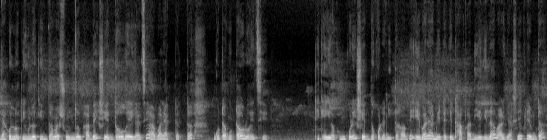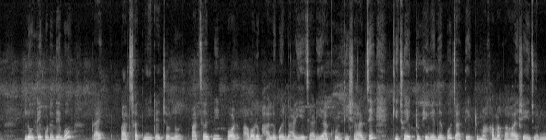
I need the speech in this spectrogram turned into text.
দেখো লতিগুলো কিন্তু আমার সুন্দরভাবে সেদ্ধও হয়ে গেছে, আবার একটা একটা গোটা গোটাও রয়েছে। ঠিক এই রকম করেই সেদ্ধ করে নিতে হবে। এবারে আমি এটাকে ঢাকা দিয়ে দিলাম আর গ্যাসের ফ্লেমটা লোতে করে দেব প্রায় পাঁচ সাত মিনিটের জন্য। পাঁচ সাত মিনিট পর আবারও ভালো করে নাড়িয়ে চাড়িয়ে আর খুন্তির সাহায্যে কিছু একটু ভেঙে দেব যাতে একটু মাখা মাখা হয় সেই জন্য।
